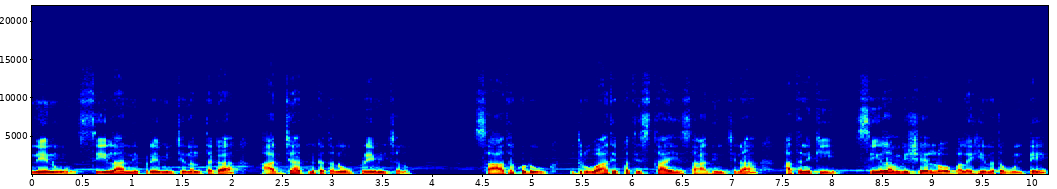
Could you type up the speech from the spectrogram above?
నేను శీలాన్ని ప్రేమించినంతగా ఆధ్యాత్మికతను ప్రేమించను. సాధకుడు ధృవాధిపతి స్థాయి సాధించినా అతనికి శీలం విషయంలో బలహీనత ఉంటే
